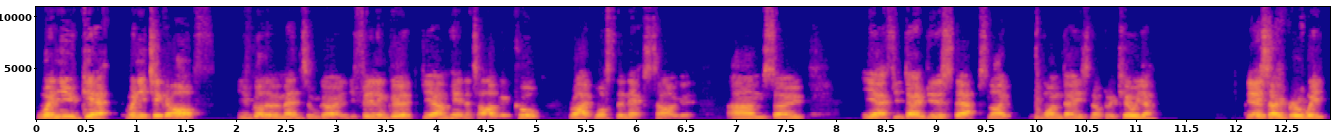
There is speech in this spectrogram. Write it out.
when you get when you tick it off, you've got the momentum going. You're feeling good. Yeah, I'm hitting a target. Cool. Right. What's the next target? Um, so yeah, if you don't do the steps, like one day is not going to kill you. Yeah. It's over a week,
